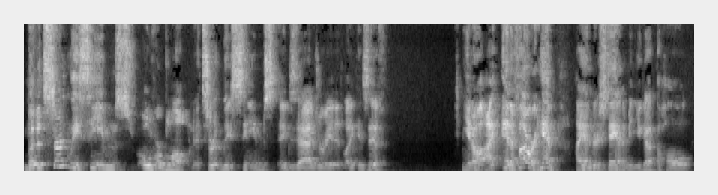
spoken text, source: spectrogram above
but it certainly seems overblown. It certainly seems exaggerated, like as if, you know, I and if I were him, I understand. I mean, you got the whole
